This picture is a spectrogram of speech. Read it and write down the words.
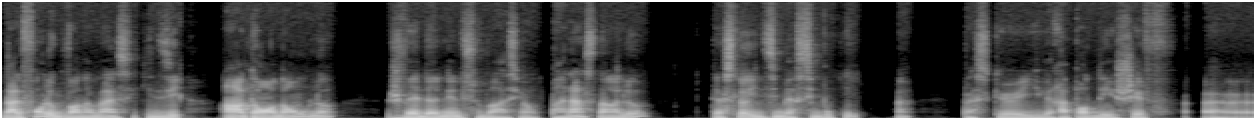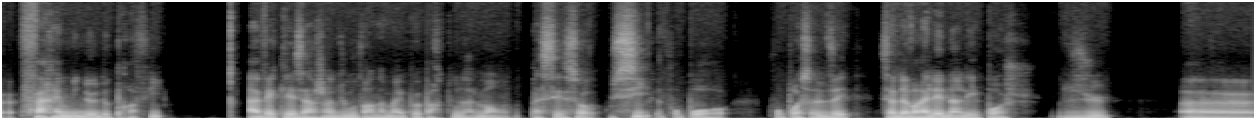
Dans le fond, le gouvernement, c'est qu'il dit En ton nom, là, je vais donner une subvention. Pendant ce temps-là, Tesla, il dit merci beaucoup, hein, parce qu'il rapporte des chiffres euh, faramineux de profit avec les argents du gouvernement un peu partout dans le monde. Parce que c'est ça aussi, il ne faut pas, faut pas se le dire. Ça devrait aller dans les poches du euh,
